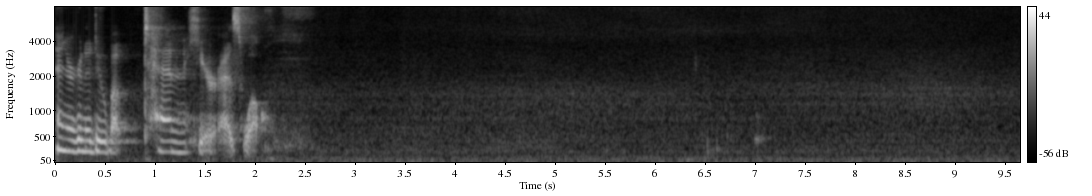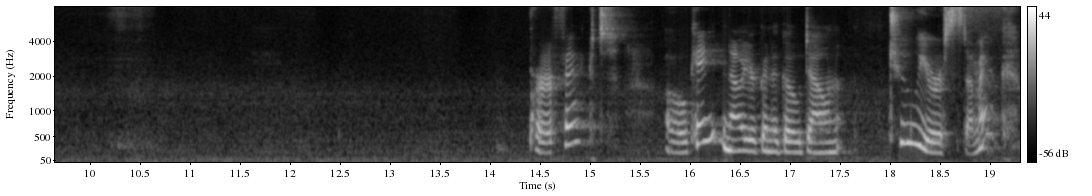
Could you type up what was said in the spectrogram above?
And you're gonna do about 10 here as well. Perfect. Okay, now you're gonna go down to your stomach.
